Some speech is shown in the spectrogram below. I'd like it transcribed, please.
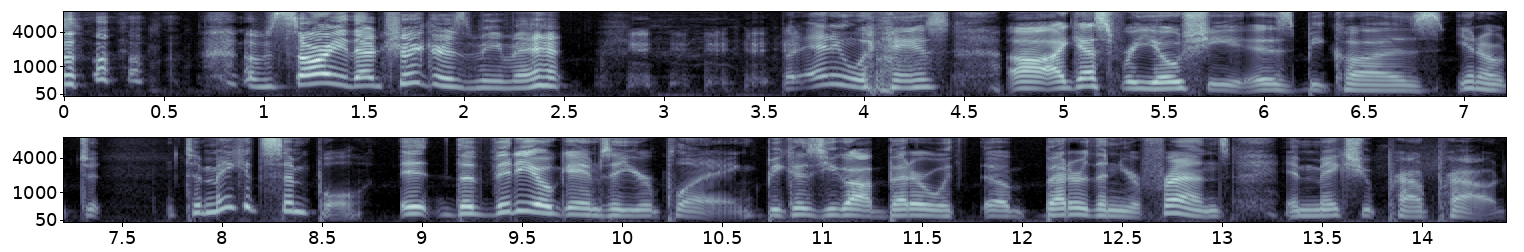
I'm sorry, that triggers me, man. But anyways, uh, I guess for Yoshi is because you know to to make it simple, it the video games that you're playing because you got better with uh, better than your friends, it makes you proud, proud.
